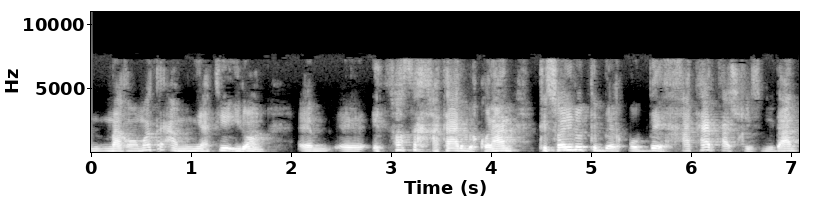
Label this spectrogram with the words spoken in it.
مقامات امنیتی ایران احساس خطر بکنن کسایی رو که به قوه خطر تشخیص میدن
